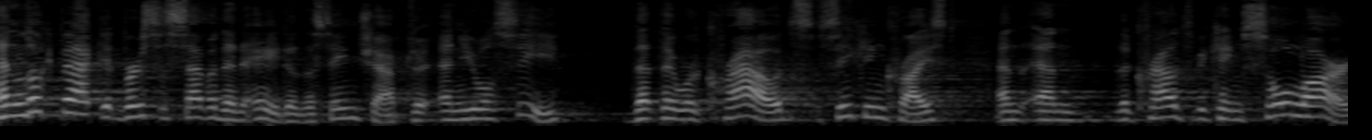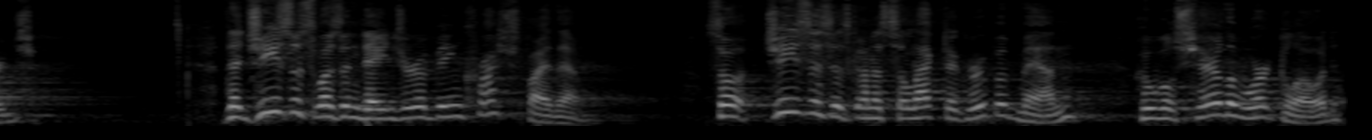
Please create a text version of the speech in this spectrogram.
And look back at verses 7 and 8 of the same chapter, and you will see that there were crowds seeking Christ, and, and the crowds became so large that Jesus was in danger of being crushed by them. So Jesus is going to select a group of men who will share the workload,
